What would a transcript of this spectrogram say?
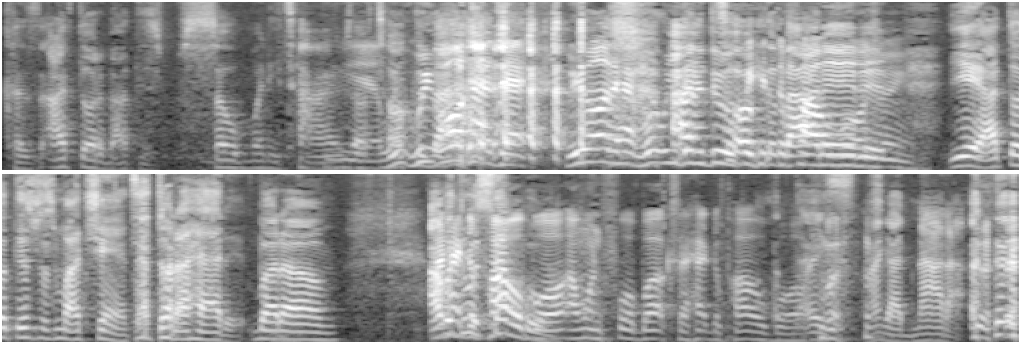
because I've thought about this so many times. I've Yeah, we, we about all it. had that. We all had. What were you gonna I've do if we hit the about Powerball and- dream? Yeah, I thought this was my chance. I thought I had it, but um, I, I, would had do the it simple. Powerball. I won four bucks. I had the Powerball. Nice. I got nada.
